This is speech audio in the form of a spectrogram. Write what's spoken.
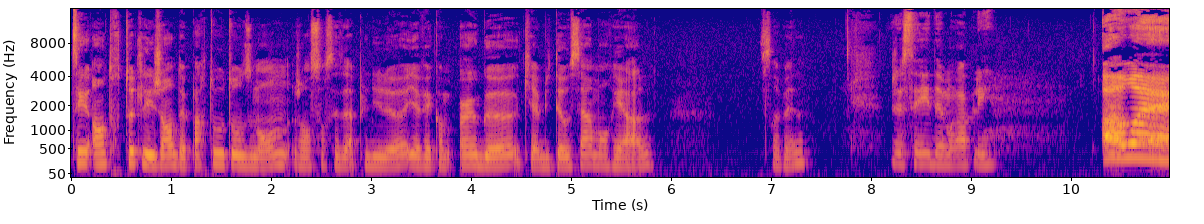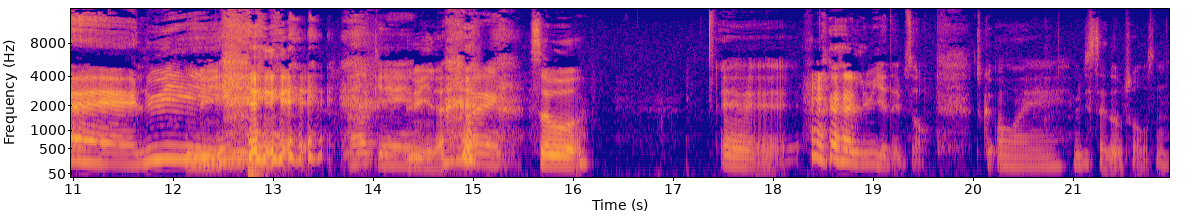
tu sais entre tous les gens de partout autour du monde, genre sur ces applis là, il y avait comme un gars qui habitait aussi à Montréal. Tu te rappelles? J'essaie de me rappeler. Ah ouais! Lui! Lui. Ok. Lui là. Ouais. So euh lui, il était bizarre. ouais, lui c'était d'autres choses. hein.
